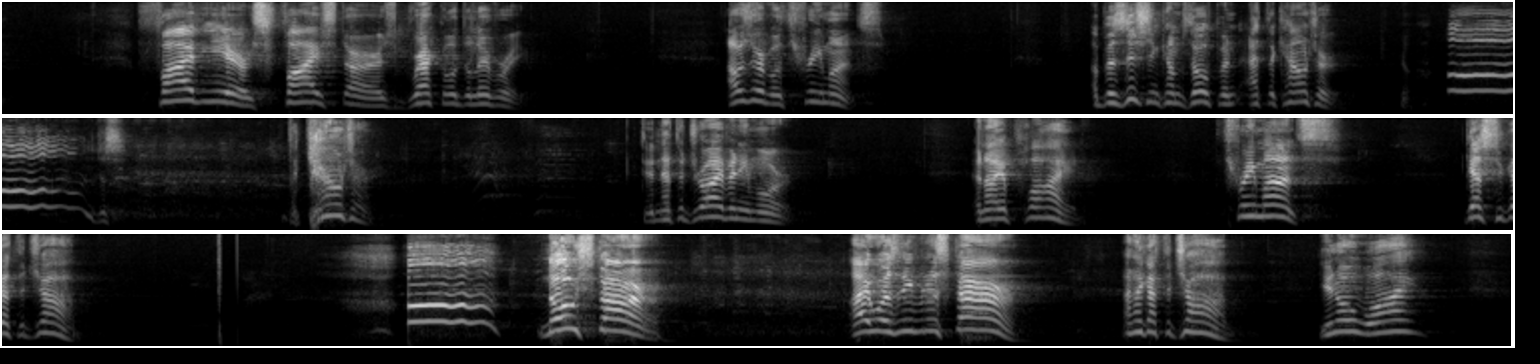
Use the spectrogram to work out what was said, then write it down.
Five years, five stars, Greco delivery. I was there about three months. A position comes open at the counter. Oh, just the counter. Didn't have to drive anymore. And I applied. Three months. Guess who got the job? Oh, no star. I wasn't even a star. And I got the job. You know why?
